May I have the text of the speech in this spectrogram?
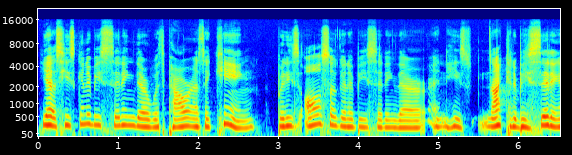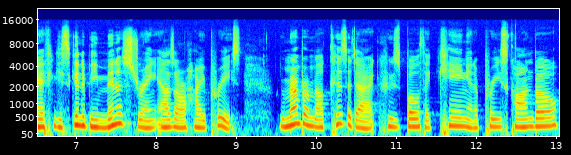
Yes, he's going to be sitting there with power as a king, but he's also going to be sitting there and he's not going to be sitting, I think he's going to be ministering as our high priest. Remember Melchizedek, who's both a king and a priest combo?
